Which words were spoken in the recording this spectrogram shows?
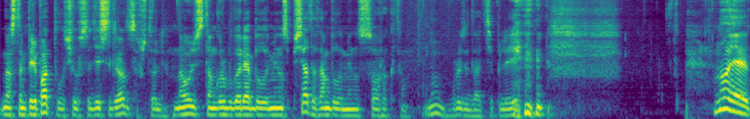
У нас там перепад получился 10 градусов, что ли. На улице там, грубо говоря, было минус 50, а там было минус 40. Там. Ну, вроде да, теплее. Ну, я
